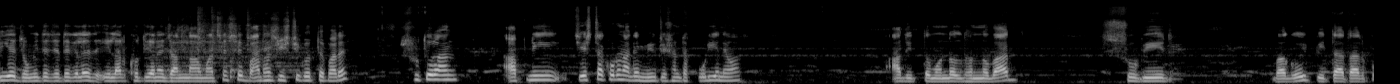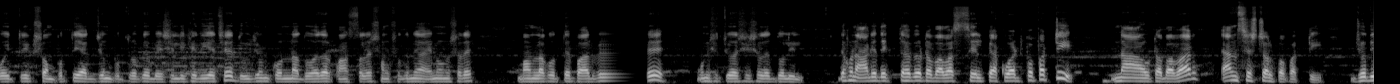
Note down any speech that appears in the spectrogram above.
দিয়ে জমিতে যেতে গেলে এলার খতিয়ানে যার নাম আছে, সে বাধা সৃষ্টি করতে পারে। সুতরাং আপনি চেষ্টা করুন আগে মিউটেশনটা করিয়ে নেওয়ার। আদিত্য মণ্ডল, ধন্যবাদ। সুবীর বাগুই, পিতা তার পৈতৃক সম্পত্তি একজন পুত্রকে বেশি লিখে দিয়েছে। দুইজন কন্যা দু সালের সংশোধনী আইন অনুসারে মামলা করতে পারবে, উনিশশো চুরাশি সালের দলিল। দেখুন, আগে দেখতে হবে ওটা বাবার সেলফ অ্যাকোয়ার্ড প্রপার্টি না ওটা বাবার অ্যানসেস্ট্রাল প্রপার্টি যদি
